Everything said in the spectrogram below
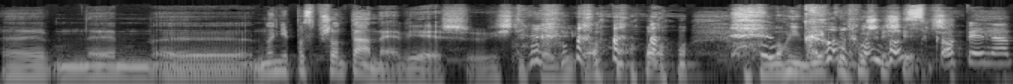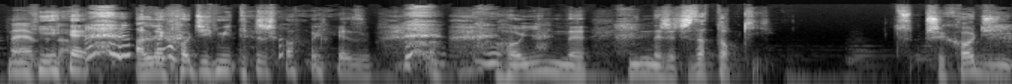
em, e, no nieposprzątane, wiesz, jeśli chodzi o, o, o moim wieku muszę się... Na pewno. Nie, ale chodzi mi też o Jezu, o, o inne, inne rzeczy, zatoki. Przychodzi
